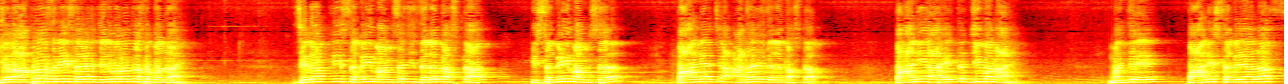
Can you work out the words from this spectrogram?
केवळ आपलाच नाही सगळ्या जगभराचा संबंध आहे. जगातली सगळी माणसं जी जगत असतात ही सगळी माणसं पाण्याच्या आधारे जगत असतात. पाणी आहे तर जीवन आहे. म्हणजे पाणी सगळ्यालाच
